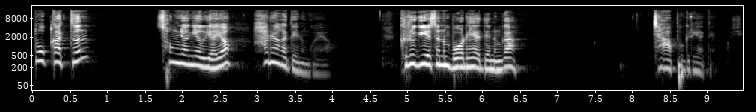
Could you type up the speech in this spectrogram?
똑같은 성령에 의하여 하나가 되는 거예요. 그러기 위해서는 뭘 해야 되는가? 자아 포기를 해야 되는 것이.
